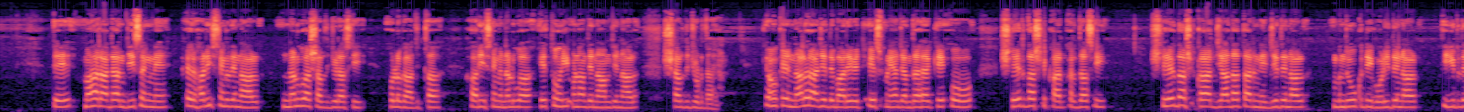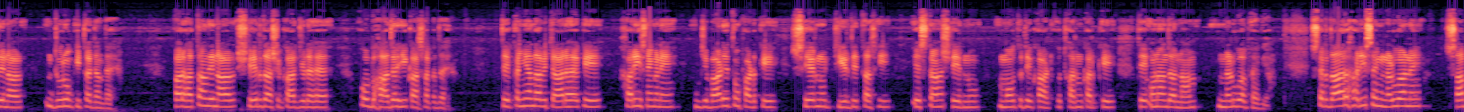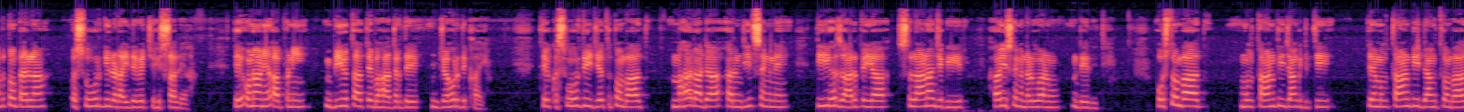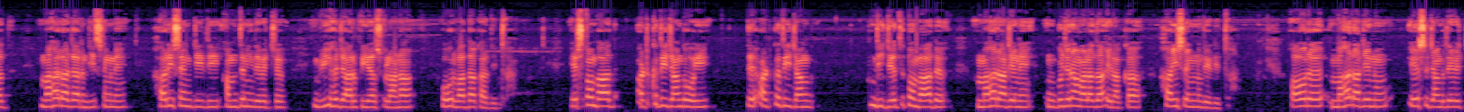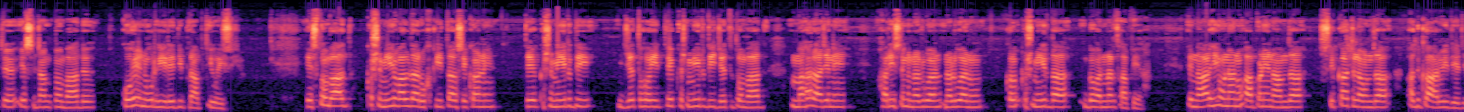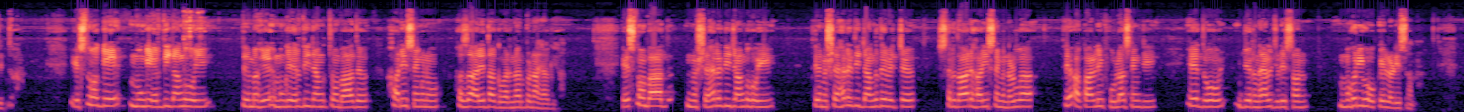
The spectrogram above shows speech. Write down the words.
ਤੇ ਮਹਾਰਾਜਾ ਰਣਜੀਤ ਸਿੰਘ ਨੇ ਫਿਰ ਹਰੀ ਸਿੰਘ ਦੇ ਨਾਲ ਨਲੂਆ ਸ਼ਬਦ ਜਿਹੜਾ ਸੀ, ਉਹ ਲਗਾ ਦਿੱਤਾ। ਹਰੀ ਸਿੰਘ ਨਲੂਆ ਇਤੋਂ ਹੀ ਉਹਨਾਂ ਦੇ ਨਾਮ ਦੇ ਨਾਲ ਸ਼ਬਦ ਜੁੜਦਾ ਹੈ। ਕਿਉਂਕਿ ਨਲ ਰਾਜੇ ਦੇ ਬਾਰੇ ਵਿੱਚ ਇਹ ਸੁਣਿਆ ਜਾਂਦਾ ਹੈ ਕਿ ਉਹ ਸ਼ੇਰ ਦਾ ਸ਼ਿਕਾਰ ਕਰਦਾ ਸੀ। ਸ਼ੇਰ ਦਾ ਸ਼ਿਕਾਰ ਜ਼ਿਆਦਾਤਰ ਨੇਜੇ ਦੇ ਨਾਲ, ਬੰਦੂਕ ਦੀ ਗੋਲੀ ਦੇ ਨਾਲ, ਤੀਰ ਦੇ ਨਾਲ ਦੂਰੋਂ ਕੀਤਾ ਜਾਂਦਾ ਹੈ। ਪਰ ਹੱਥਾਂ ਦੇ ਨਾਲ ਸ਼ੇਰ ਦਾ ਸ਼ਿਕਾਰ ਜਿਹੜਾ ਹੈ, ਉਹ ਬਹਾਦਰ ਹੀ ਕਰ ਸਕਦਾ ਹੈ। ਤੇ ਕਈਆਂ ਦਾ ਵਿਚਾਰ ਹੈ ਕਿ ਹਰੀ ਸਿੰਘ ਨੇ ਜਬਾੜੇ ਤੋਂ ਫੜ ਕੇ ਸ਼ੇਰ ਨੂੰ ਚੀਰ ਦਿੱਤਾ ਸੀ। ਇਸ ਤਰ੍ਹਾਂ ਸ਼ੇਰ ਨੂੰ ਮੌਤ ਦੇ ਘਾਟ ਉਤਾਰਨ ਕਰਕੇ ਤੇ ਉਹਨਾਂ ਦਾ ਨਾਮ ਨਲੂਆ ਪੈ ਗਿਆ। ਸਰਦਾਰ ਹਰੀ ਸਿੰਘ ਨਲੂਆ ਨੇ ਸਭ ਤੋਂ ਪਹਿਲਾਂ ਕਸੂਰ ਦੀ ਲੜਾਈ ਦੇ ਵਿੱਚ ਹਿੱਸਾ ਲਿਆ ਤੇ ਉਹਨਾਂ ਨੇ ਆਪਣੀ ਵੀਰਤਾ ਤੇ ਬਹਾਦਰ ਦੇ ਜੋਹਰ ਦਿਖਾਏ। ਤੇ ਕਸੂਰ ਦੀ ਜਿੱਤ ਤੋਂ ਬਾਅਦ ਮਹਾਰਾਜਾ ਰਣਜੀਤ ਸਿੰਘ ਨੇ 30000 ਰੁਪਇਆ ਸਾਲਾਨਾ ਜਗੀਰ ਹਰੀ ਸਿੰਘ ਨਲੂਆ ਨੂੰ ਦੇ ਦਿੱਤੀ। ਉਸ ਤੋਂ ਬਾਅਦ ਮੁਲਤਾਨ ਦੀ ਜੰਗ ਜਿੱਤੀ ਤੇ ਮੁਲਤਾਨ ਦੀ ਜੰਗ ਤੋਂ ਬਾਅਦ ਮਹਾਰਾਜਾ ਰਣਜੀਤ ਸਿੰਘ ਨੇ ਹਰੀ ਸਿੰਘ ਜੀ ਦੀ ਆਮਦਨੀ ਦੇ ਵਿੱਚ 20000 ਰੁਪਇਆ ਸਾਲਾਨਾ ਹੋਰ ਵਾਧਾ ਕਰ ਦਿੱਤਾ। ਇਸ ਤੋਂ ਬਾਅਦ ਅਟਕ ਦੀ ਜੰਗ ਹੋਈ ਤੇ ਅਟਕ ਦੀ ਜੰਗ ਦੀ ਜਿੱਤ ਤੋਂ ਬਾਅਦ ਮਹਾਰਾਜੇ ਨੇ ਗੁਜਰਾਂਵਾਲਾ ਦਾ ਇਲਾਕਾ ਹਰੀ ਸਿੰਘ ਨੂੰ ਦੇ ਦਿੱਤਾ ਔਰ ਮਹਾਰਾਜੇ ਨੂੰ ਇਸ ਜੰਗ ਦੇ ਵਿੱਚ ਇਸ ਜੰਗ ਤੋਂ ਬਾਅਦ ਕੋਹੇ ਨੂਰ ਹੀਰੇ ਦੀ ਪ੍ਰਾਪਤੀ ਹੋਈ ਸੀ। ਇਸ ਤੋਂ ਬਾਅਦ ਕਸ਼ਮੀਰ ਵੱਲ ਦਾ ਰੁਖ ਕੀਤਾ ਸਿੱਖਾਂ ਨੇ ਤੇ ਕਸ਼ਮੀਰ ਦੀ ਜਿੱਤ ਹੋਈ ਤੇ ਕਸ਼ਮੀਰ ਦੀ ਜਿੱਤ ਤੋਂ ਬਾਅਦ ਮਹਾਰਾਜੇ ਨੇ ਹਰੀ ਸਿੰਘ ਨਲੂਆ ਨਲੂਆ ਨੂੰ ਕ- ਕਸ਼ਮੀਰ ਦਾ ਗਵਰਨਰ ਥਾਪਿਆ ਤੇ ਨਾਲ ਹੀ ਉਹਨਾਂ ਨੂੰ ਆਪਣੇ ਨਾਮ ਦਾ ਸਿੱਕਾ ਚਲਾਉਣ ਦਾ ਅਧਿਕਾਰ ਵੀ ਦੇ ਦਿੱਤਾ। ਇਸ ਤੋਂ ਅੱਗੇ ਮੁੰਗੇਰ ਦੀ ਜੰਗ ਹੋਈ ਤੇ ਮਹੇ- ਮੁੰਗੇਰ ਦੀ ਜੰਗ ਤੋਂ ਬਾਅਦ ਹਰੀ ਸਿੰਘ ਨੂੰ ਹਜ਼ਾਰੇ ਦਾ ਗਵਰਨਰ ਬਣਾਇਆ ਗਿਆ। ਇਸ ਤੋਂ ਬਾਅਦ ਨੁਸ਼ਹਿਰੇ ਦੀ ਜੰਗ ਹੋਈ ਤੇ ਨੁਸ਼ਹਿਰੇ ਦੀ ਜੰਗ ਦੇ ਵਿੱਚ ਸਰਦਾਰ ਹਰੀ ਸਿੰਘ ਨਲੂਆ ਤੇ ਅਕਾਲੀ ਫੂਲਾ ਸਿੰਘ ਜੀ ਇਹ ਦੋ ਜਰਨੈਲ ਜਿਹੜੇ ਸਨ, ਮੋਹਰੀ ਹੋ ਕੇ ਲੜੇ ਸਨ।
